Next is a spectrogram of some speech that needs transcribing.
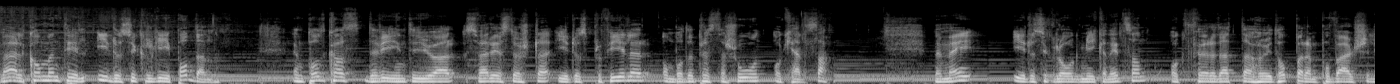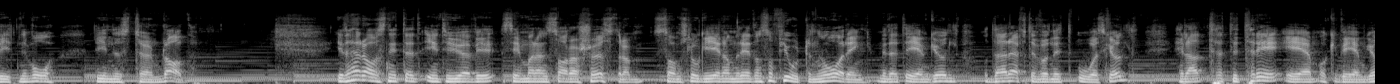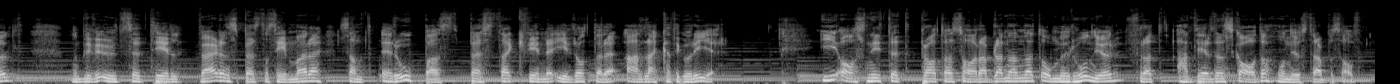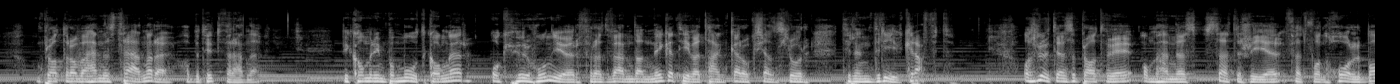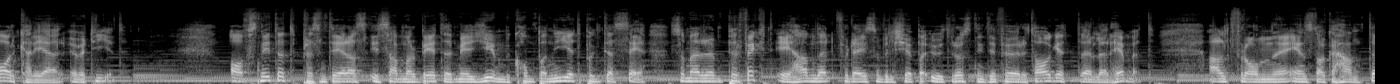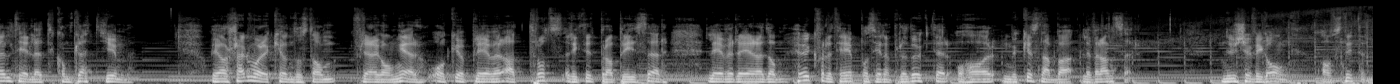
Välkommen till Idrottspsykologipodden. En podcast där vi intervjuar Sveriges största idrottsprofiler om både prestation och hälsa. Med mig, idrottspsykolog Mika Nilsson och före detta höjdhopparen på världselitnivå Linus Törnblad. I det här avsnittet intervjuar vi simmaren Sara Sjöström som slog igenom redan som 14-åring med ett EM-guld och därefter vunnit OS-guld, hela 33 EM och VM-guld. Hon har blivit utsedd till världens bästa simmare samt Europas bästa kvinnliga idrottare alla kategorier. I avsnittet pratar Sara bland annat om hur hon gör för att hantera den skada hon just drabbats av. Hon pratar om vad hennes tränare har betytt för henne vi kommer in på motgångar och hur hon gör för att vända negativa tankar och känslor till en drivkraft. Och slutligen så pratar vi om hennes strategier för att få en hållbar karriär över tid. Avsnittet presenteras i samarbete med gymkompaniet.se som är en perfekt e-handel för dig som vill köpa utrustning till företaget eller hemmet. Allt från enstaka hantel till ett komplett gym. Jag har själv varit kund hos dem flera gånger och upplever att trots riktigt bra priser levererar de hög kvalitet på sina produkter och har mycket snabba leveranser. Nu kör vi igång avsnittet.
